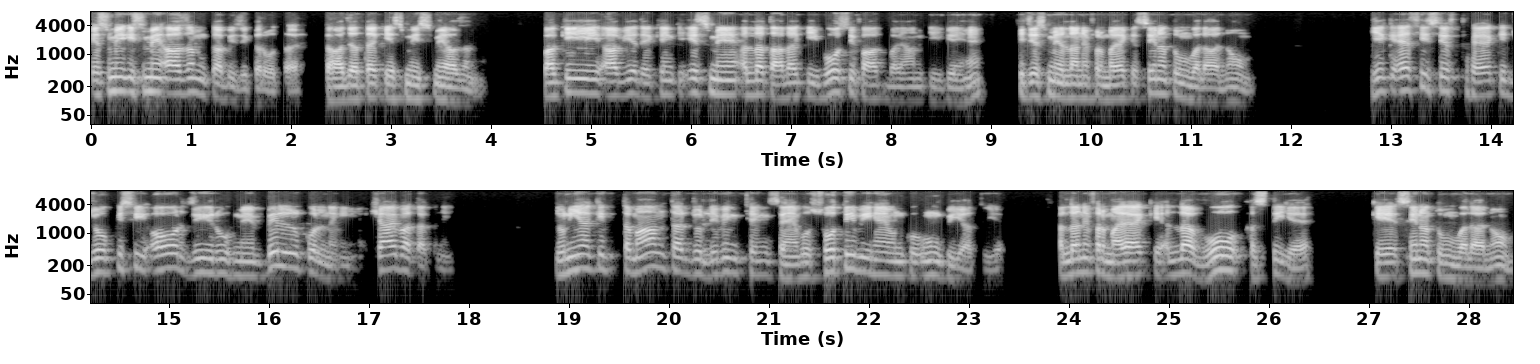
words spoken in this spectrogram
इसमें इसमें आज़म का भी ज़िक्र होता है। कहा जाता है कि इसमें इसमें आज़म है। बाकी आप ये देखें कि इसमें अल्लाह ताला की वो सिफात बयान की गई हैं कि जिसमें अल्लाह ने फरमाया कि सीना तुम वला नोम। ये एक ऐसी सिफत है कि जो किसी और जी रूह में बिल्कुल नहीं है, शायबा तक नहीं। दुनिया की तमाम तर जो लिविंग थिंग्स हैं, वो सोती भी हैं, उनको ऊँग भी आती है। अल्लाह ने फरमाया है कि अल्लाह वो हस्ती है कि सीना तुम वला नोम,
